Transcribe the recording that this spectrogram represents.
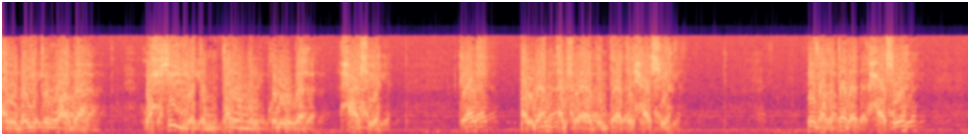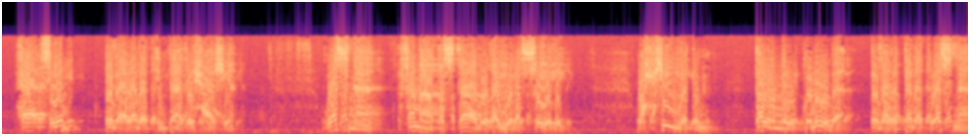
البيت الرابع وحشية ترمي القلوب حاشية. كاف أو لام الفؤاد انتهت الحاشية. إذا اغتدت حاشية هاء سين إذا غدت انتهت الحاشية. واسنى فما تصطاد غير الصيد. وحشية ترمي القلوب إذا اغتدت واسنى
